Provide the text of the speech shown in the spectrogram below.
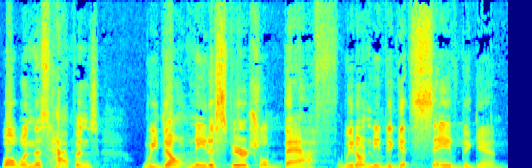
Well, when this happens, we don't need a spiritual bath. We don't need to get saved again.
